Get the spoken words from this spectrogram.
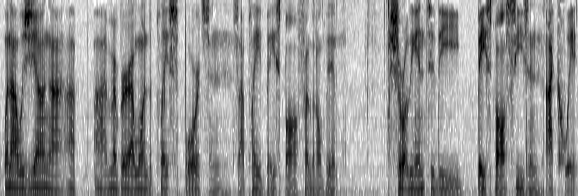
When I was young, I, I, I remember I wanted to play sports, and so I played baseball for a little bit. Shortly into the baseball season, I quit.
